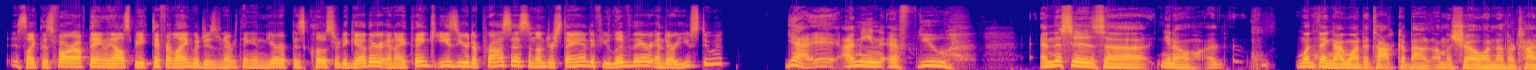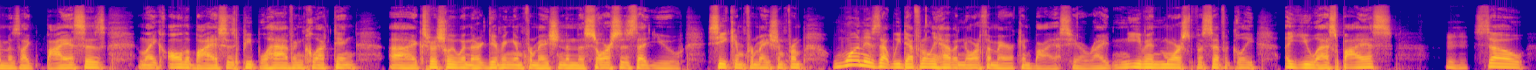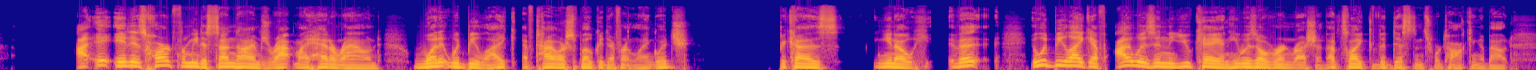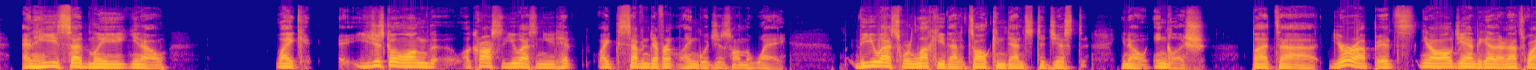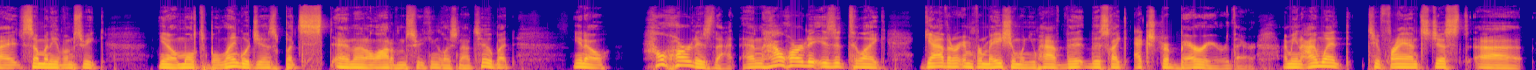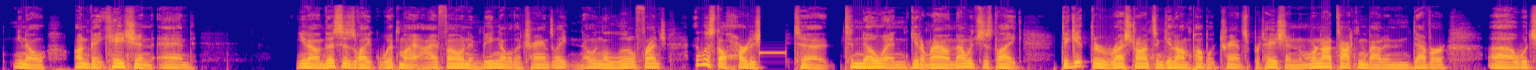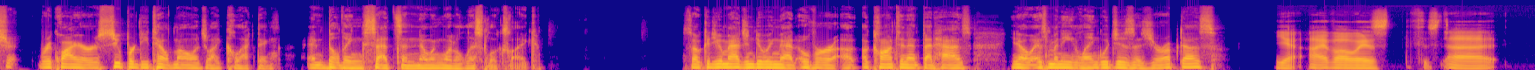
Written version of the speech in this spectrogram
it's like this far off thing they all speak different languages and everything in Europe is closer together and I think easier to process and understand if you live there and are used to it. Yeah, I mean if you and this is uh you know one thing I wanted to talk about on the show another time is like biases and like all the biases people have in collecting, uh, especially when they're giving information and the sources that you seek information from. One is that we definitely have a North American bias here, right? And even more specifically, a US bias. Mm-hmm. So I, it, it is hard for me to sometimes wrap my head around what it would be like if Tyler spoke a different language because you know, that it would be like if I was in the UK and he was over in Russia. That's like the distance we're talking about. And he suddenly, you know, like you just go along the, across the US and you'd hit like seven different languages on the way. The US we're lucky that it's all condensed to just, you know, English. But uh Europe it's, you know, all jammed together and that's why so many of them speak, you know, multiple languages, but st- and then a lot of them speak English now too, but you know, how hard is that? And how hard is it to like gather information when you have th- this like extra barrier there? I mean, I went to France just, uh, you know, on vacation and, you know, this is like with my iPhone and being able to translate, knowing a little French, it was the hardest to, to know and get around. That was just like to get through restaurants and get on public transportation. And we're not talking about an endeavor, uh, which requires super detailed knowledge like collecting and building sets and knowing what a list looks like. So could you imagine doing that over a, a, continent that has, you know, as many languages as Europe does? Yeah, I've always uh,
